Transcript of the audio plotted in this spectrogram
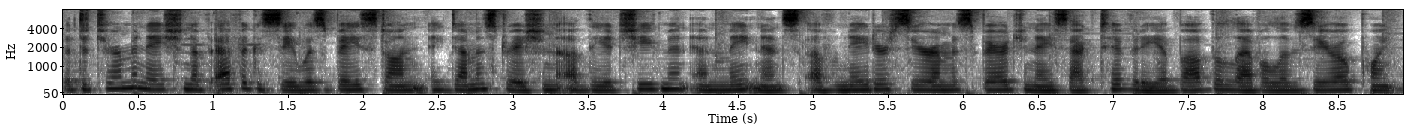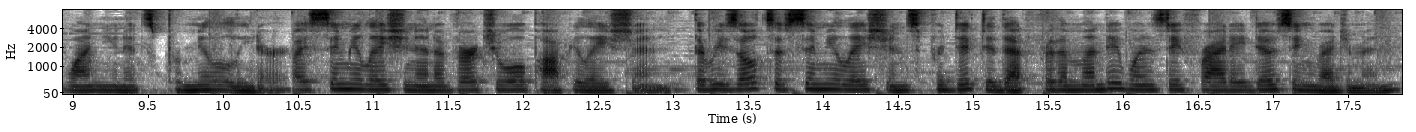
The determination of efficacy was based on a demonstration of the achievement and maintenance of nadir serum asparaginase activity above the level of 0.1 units per milliliter by simulation in a virtual population. The results of simulations predicted that for the Monday, Wednesday, Friday dosing regimen,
